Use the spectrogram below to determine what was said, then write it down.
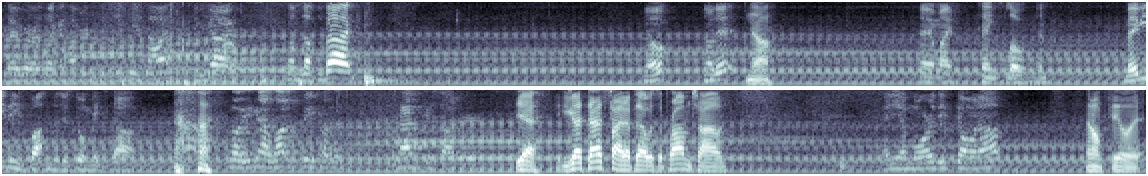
Okay, we're at like 160 psi. Here we go. Comes up the back. Nope, it's not it. No. Hey, my tank's low, man. Maybe these buttons are just all mixed up. So you got a lot of space on this passenger side here. Yeah, you got that side up. That was the problem child. Any more of these going up? I don't feel it.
